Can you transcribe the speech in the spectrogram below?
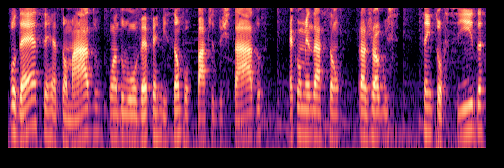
puder ser retomado, quando houver permissão por parte do Estado, recomendação para jogos sem torcida,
